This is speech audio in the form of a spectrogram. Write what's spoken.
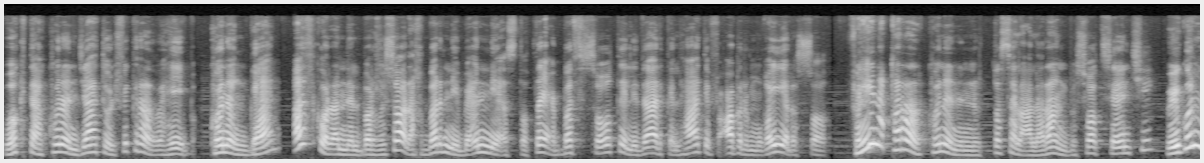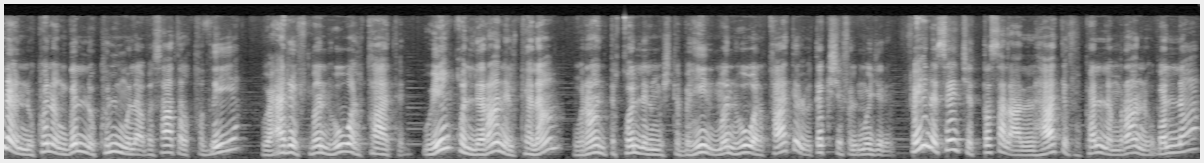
وقتها كونان جاته الفكرة الرهيبة. كونان قال أذكر أن البروفيسور أخبرني بأني أستطيع بث صوتي لذلك الهاتف عبر مغير الصوت. فهنا قرر كونان إنه يتصل على ران بصوت سينشي ويقول له إنه كونان قال له كل ملابسات القضية وعرف من هو القاتل. وينقل لران الكلام وران تقول للمشتبهين من هو القاتل وتكشف المجرم. فهنا سينشي اتصل على الهاتف وكلم ران وقال لها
